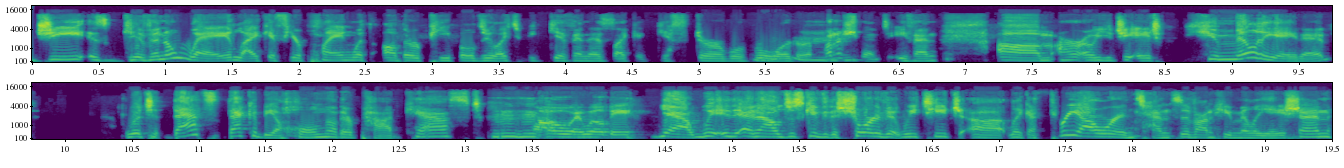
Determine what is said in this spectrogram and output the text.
G is given away. Like if you're playing with other people, do you like to be given as like a gift or a reward or a Mhm. punishment even? Um, R O U G H, humiliated, which that's that could be a whole nother podcast. Mhm. Oh, it will be. Yeah, we, and I'll just give you the short of it. We teach uh, like a three hour intensive on humiliation,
